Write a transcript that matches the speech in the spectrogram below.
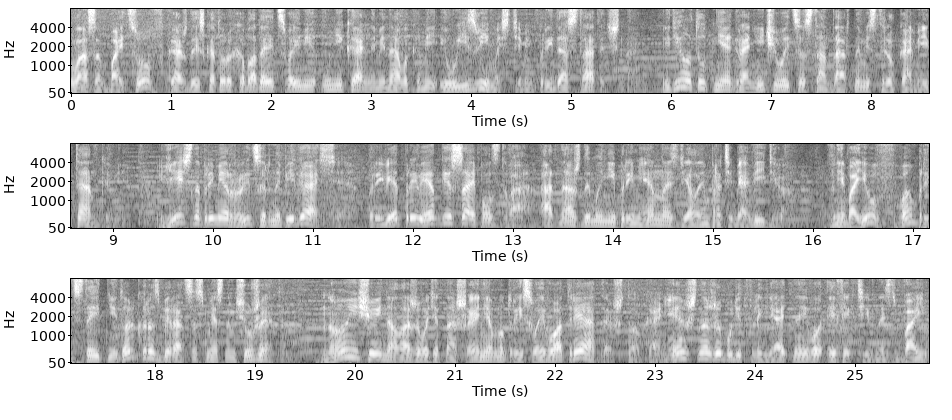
Классов бойцов, каждый из которых обладает своими уникальными навыками и уязвимостями, предостаточно. И дело тут не ограничивается стандартными стрелками и танками. Есть, например, рыцарь на Пегасе. Привет-привет, Disciples 2. Однажды мы непременно сделаем про тебя видео. Вне боев вам предстоит не только разбираться с местным сюжетом, но еще и налаживать отношения внутри своего отряда, что, конечно же, будет влиять на его эффективность в бою.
